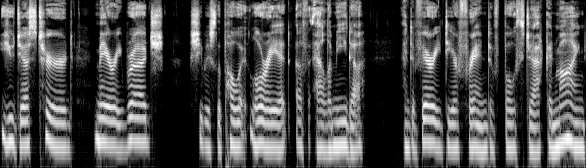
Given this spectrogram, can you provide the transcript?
You just heard Mary Rudge. She was the poet laureate of Alameda and a very dear friend of both Jack and mine.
